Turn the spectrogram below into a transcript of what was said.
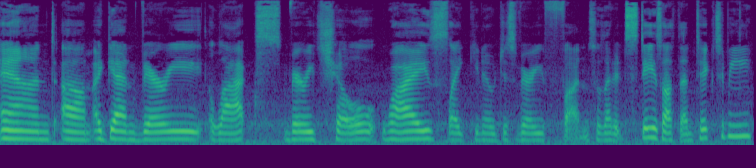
And um, again, very lax, very chill wise, like, you know, just very fun so that it stays authentic to me.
